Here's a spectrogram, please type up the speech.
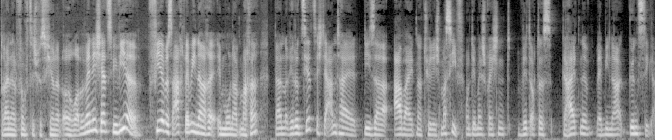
350 bis 400 Euro. Aber wenn ich jetzt wie wir vier bis acht Webinare im Monat mache, dann reduziert sich der Anteil dieser Arbeit natürlich massiv und dementsprechend wird auch das gehaltene Webinar günstiger.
